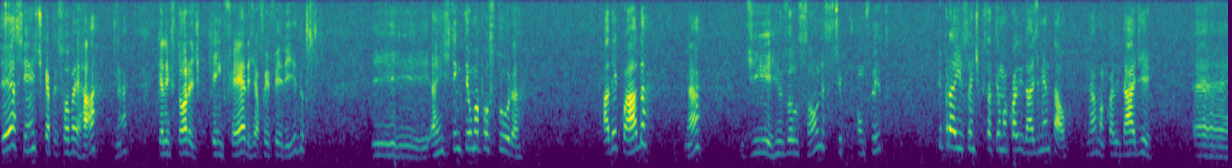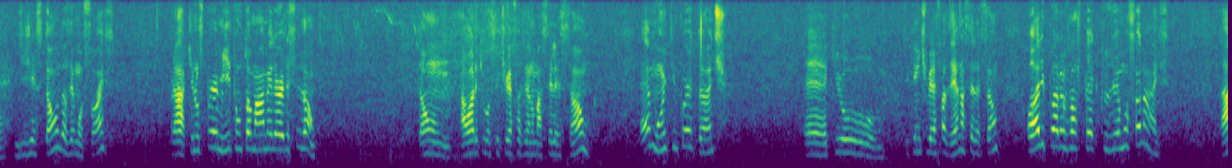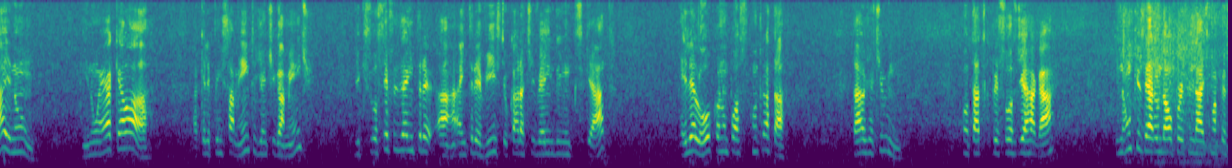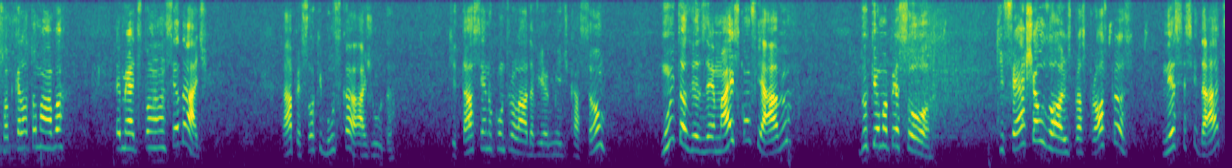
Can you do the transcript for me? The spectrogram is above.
ter a ciência que a pessoa vai errar, né? Aquela história de quem fere já foi ferido. E a gente tem que ter uma postura adequada né, de resolução desse tipo de conflito. E para isso a gente precisa ter uma qualidade mental, né, uma qualidade é, de gestão das emoções para que nos permitam tomar a melhor decisão. Então, a hora que você estiver fazendo uma seleção, é muito importante é, que, o, que quem estiver fazendo a seleção olhe para os aspectos emocionais. Tá? E não, e não é aquela, aquele pensamento de antigamente, de que se você fizer a, entrevista e o cara estiver indo em um psiquiatra, ele é louco, eu não posso contratar. Tá? Eu já tive um contato com pessoas de RH e não quiseram dar oportunidade para uma pessoa porque ela tomava remédios para ansiedade. Tá? A pessoa que busca ajuda, que está sendo controlada via medicação, muitas vezes é mais confiável do que uma pessoa que fecha os olhos para as próprias necessidades,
